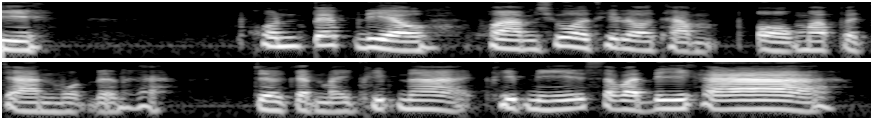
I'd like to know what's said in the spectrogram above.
คนแป๊บเดียว ความชั่วที่เราทำออกมาประจานหมดเลยนะคะ เจอกันใหม่คลิปหน้า คลิปนี้สวัสดีค่ะ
